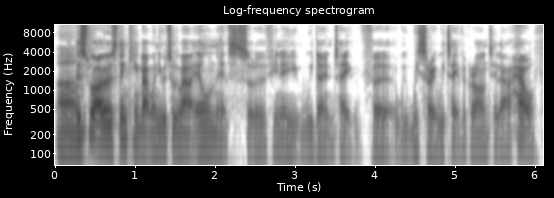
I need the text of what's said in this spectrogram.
Um, this is what I was thinking about when you were talking about illness. Sort of, you know, we don't take for we, we sorry we take for granted our health,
